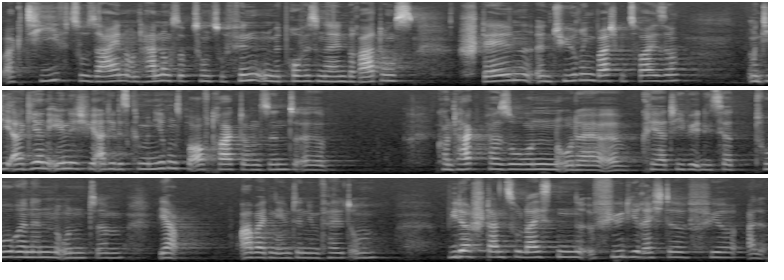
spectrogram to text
aktiv zu sein und Handlungsoptionen zu finden mit professionellen Beratungsstellen in Thüringen beispielsweise. Und die agieren ähnlich wie Antidiskriminierungsbeauftragte und sind äh, Kontaktpersonen oder äh, kreative Initiatorinnen und ähm, ja, arbeiten eben in dem Feld, um Widerstand zu leisten für die Rechte für alle.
